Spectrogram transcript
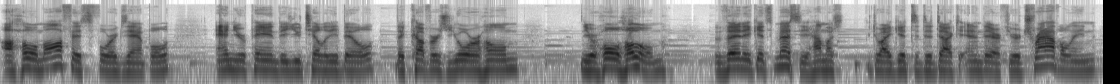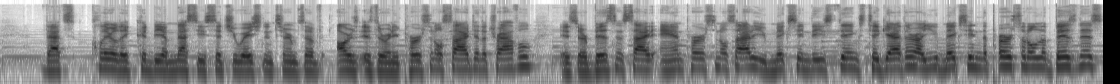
a home office, for example, and you're paying the utility bill that covers your home, your whole home, then it gets messy. How much do I get to deduct in there? If you're traveling that's clearly could be a messy situation in terms of is there any personal side to the travel? Is there business side and personal side? Are you mixing these things together? Are you mixing the personal and business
